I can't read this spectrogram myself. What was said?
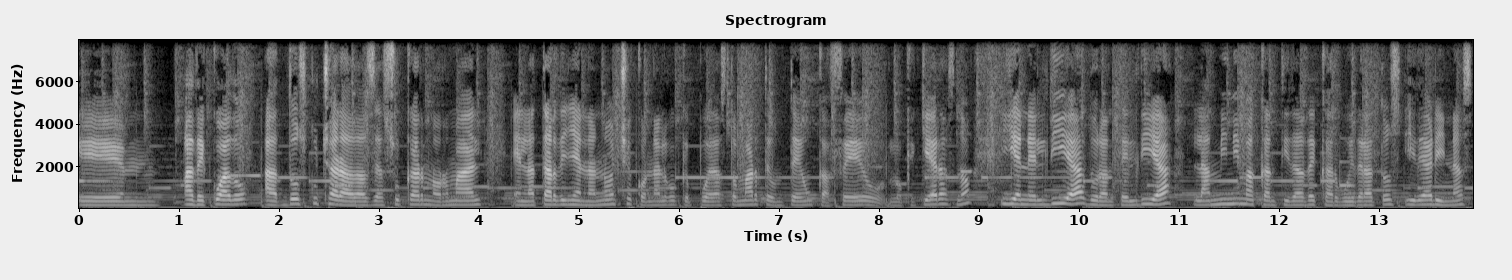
eh, adecuado a dos cucharadas de azúcar normal en la tarde y en la noche con algo que puedas tomarte, un té, un café o lo que quieras, ¿no? Y en el día, durante el día, la mínima cantidad de carbohidratos y de harinas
